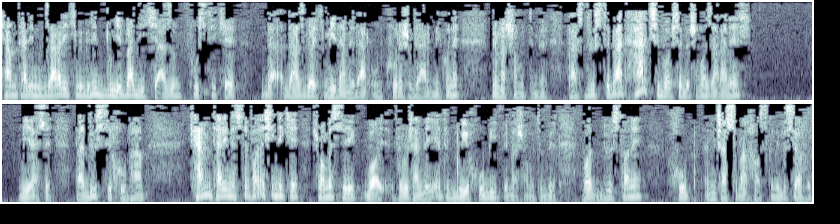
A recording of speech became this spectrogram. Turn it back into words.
کمترین ضرری که می‌بینید بوی بدی که از اون پوستی که دستگاهی که میدمه در اون کورش رو گرم می‌کنه به مشامتون میره. پس دوست بعد هر چی باشه به شما ضررش می‌رسه. و دوست خوب هم کمترین استفادهش اینه که شما مثل با فروشنده ایت بوی خوبی به مشامتون بیره با دوستان خوب نشست برخواست کنید بسیار خوب.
